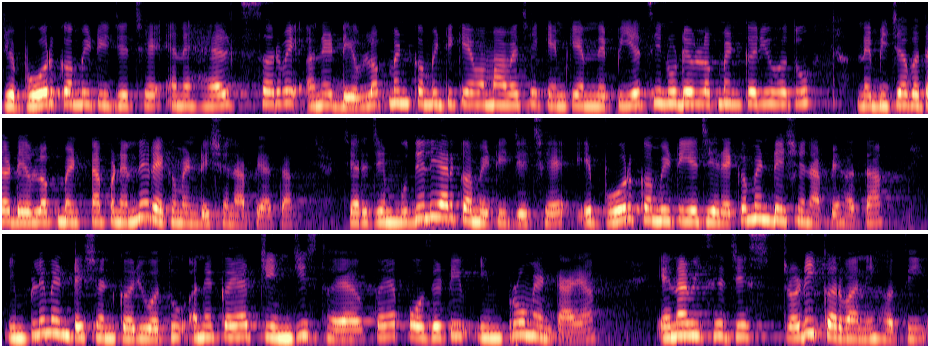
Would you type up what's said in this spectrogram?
જે ભોર કમિટી જે છે, એને હેલ્થ સર્વે અને ડેવલપમેન્ટ કમિટી કહેવામાં આવે છે. કેમ કે એમને પીએચસીનું ડેવલપમેન્ટ કર્યું હતું અને બીજા બધા ડેવલપમેન્ટના પણ એમને રેકમેન્ડેશન આપ્યા હતા. જ્યારે જે મુદેલિયાર કમિટી જે છે, એ ભોર કમિટીએ જે રેકમેન્ડેશન આપ્યા હતા ઇમ્પ્લિમેન્ટેશન કર્યું હતું અને કયા ચેન્જીસ થયા, કયા પોઝિટિવ ઇમ્પ્રુવમેન્ટ આવ્યા એના વિશે જે સ્ટડી કરવાની હતી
